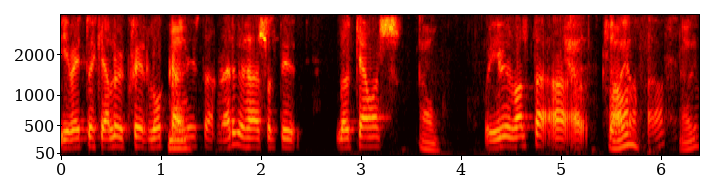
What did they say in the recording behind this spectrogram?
ég veit ekki alveg hver lokaðan nýst að verði það er svolítið löggjafans og ég vil valda að klára það.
